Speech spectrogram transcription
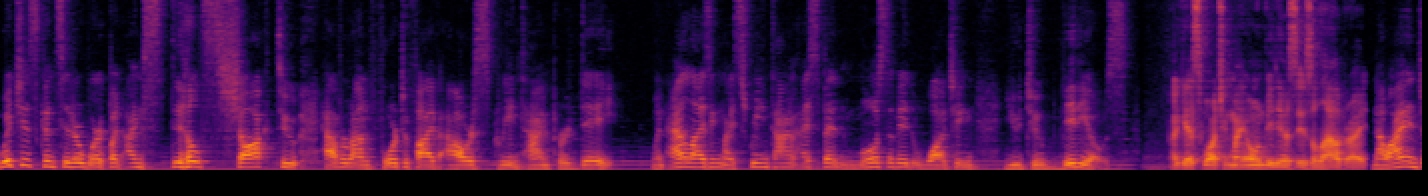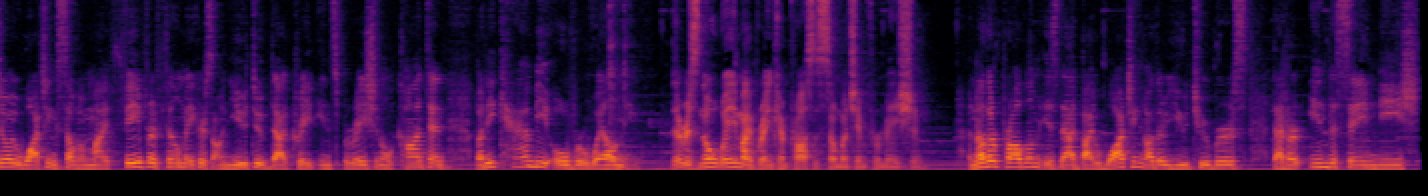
which is considered work, but I'm still shocked to have around four to five hours screen time per day. When analyzing my screen time, I spend most of it watching YouTube videos. I guess watching my own videos is allowed, right? Now I enjoy watching some of my favorite filmmakers on YouTube that create inspirational content, but it can be overwhelming. There is no way my brain can process so much information. Another problem is that by watching other YouTubers that are in the same niche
